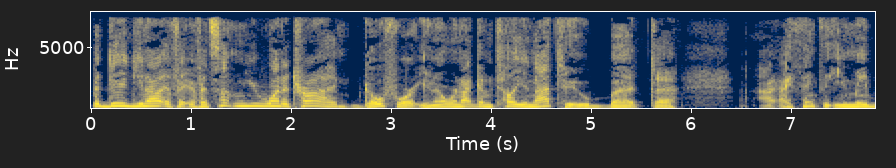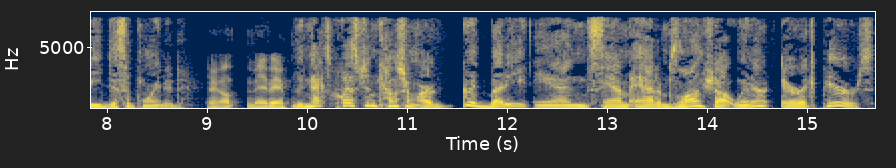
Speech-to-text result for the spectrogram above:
but dude, you know, if if it's something you want to try, go for it. You know, we're not going to tell you not to, but uh, I, I think that you may be disappointed. Yeah, maybe. The next question comes from our good buddy and Sam Adams long shot winner, Eric Pierce.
